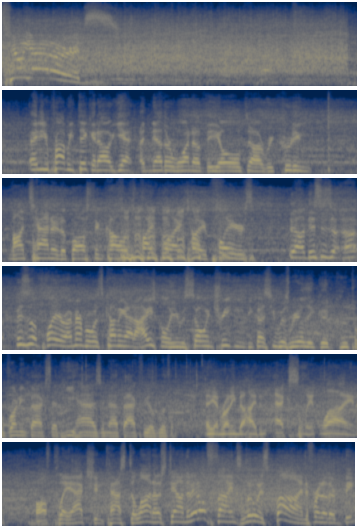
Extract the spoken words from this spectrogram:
72 yards. And you're probably thinking, oh, yet another one of the old uh, recruiting Montana to Boston College pipeline type players. Yeah, this is a uh, this is a player I remember was coming out of high school. He was so intriguing because he was a really good group of running backs that he has in that backfield with him. Again, running behind an excellent line. Off play action, Castellanos down the middle finds Lewis Bond for another big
